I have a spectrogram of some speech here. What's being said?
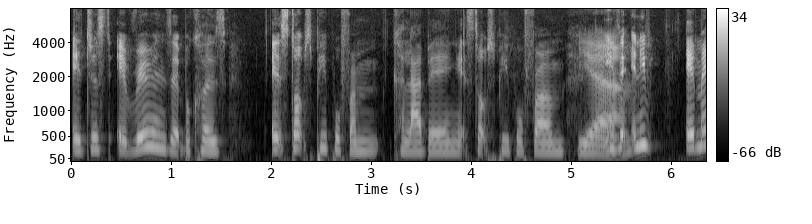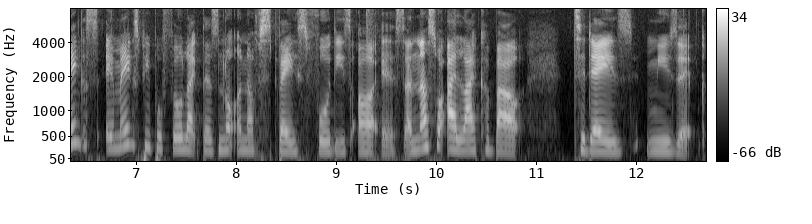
it just it ruins it because it stops people from collabing. It stops people from Yeah. even and if, it makes it makes people feel like there's not enough space for these artists, and that's what I like about today's music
